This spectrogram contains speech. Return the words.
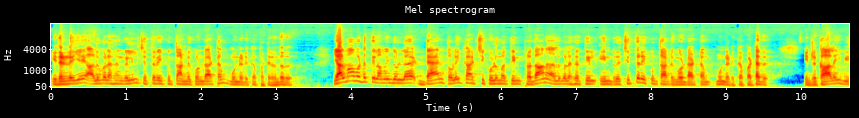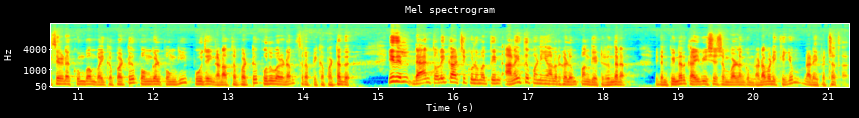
இதனிடையே அலுவலகங்களில் சித்திரை புத்தாண்டு கொண்டாட்டம் முன்னெடுக்கப்பட்டிருந்தது. யாழ் மாவட்டத்தில் அமைந்துள்ள டேன் தொலைக்காட்சி குழுமத்தின் பிரதான அலுவலகத்தில் இன்று சித்திரை புத்தாண்டு கொண்டாட்டம் முன்னெடுக்கப்பட்டது. இன்று காலை விசேட கும்பம் வைக்கப்பட்டு பொங்கல் பொங்கி பூஜை நடத்தப்பட்டு புதுவரிடம் சிறப்பிக்கப்பட்டது. இதில் டேன் தொலைக்காட்சி குழுமத்தின் அனைத்து பணியாளர்களும் பங்கேற்றிருந்தனர். இதன் பின்னர் கைவிசேஷம் வழங்கும் நடவடிக்கையும் நடைபெற்றது.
